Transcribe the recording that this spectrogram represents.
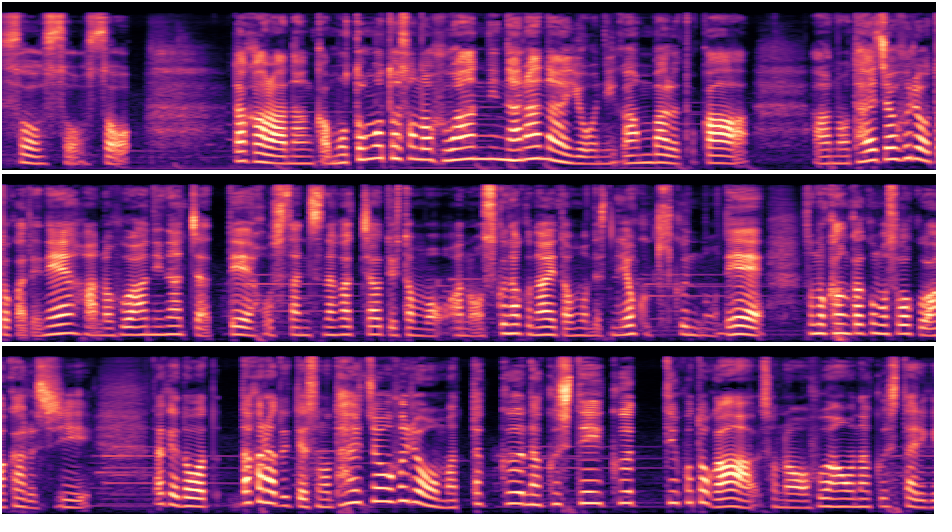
そうそうそう。だからなんかもともとその不安にならないように頑張るとかあの体調不良とかでねあの不安になっちゃって発作につながっちゃうっていう人もあの少なくないと思うんですねよく聞くのでその感覚もすごくわかるしだけどだからといってその体調不良を全くなくしていくっていうことがその不安をなくしたり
